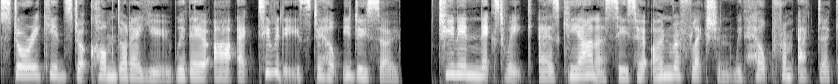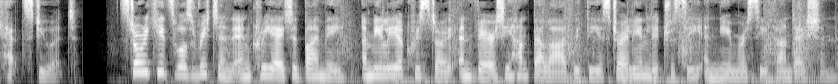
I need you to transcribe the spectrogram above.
storykids.com.au, where there are activities to help you do so. Tune in next week as Kiana sees her own reflection with help from actor Kat Stewart. Story Kids was written and created by me, Amelia Christo, and Verity Hunt Ballard with the Australian Literacy and Numeracy Foundation.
